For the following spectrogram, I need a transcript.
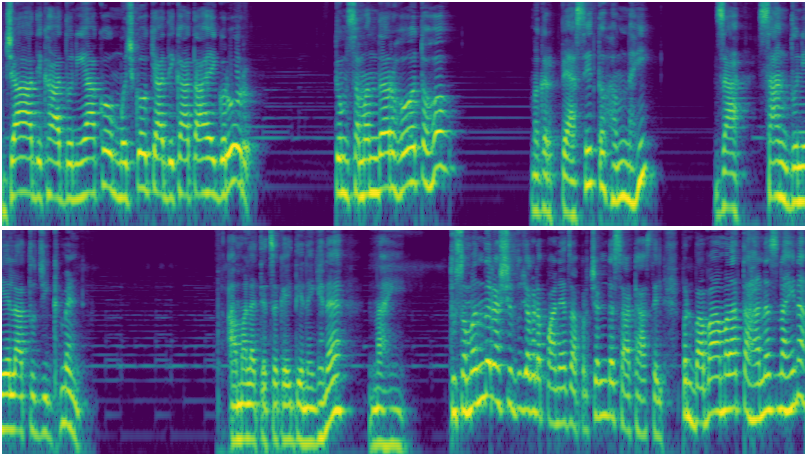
जा दिखा दुनिया को मुझको क्या दिखाता है गुरूर? तुम समंदर हो तो हो मगर प्यासे तो हम नहीं। जा सांग दुनियेला तुझी घमेंट। आम्हाला त्याचं काही देणं घेणं नाही. तू समंदर असेल तुझ्याकडे पाण्याचा प्रचंड साठा असेल. पण बाबा आम्हाला तहानच नाही ना.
